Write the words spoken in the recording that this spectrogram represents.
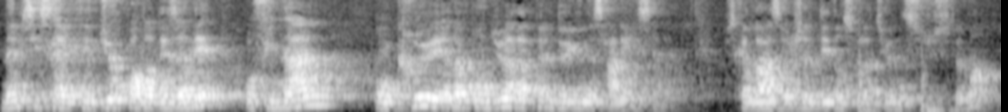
même si ça a été dur pendant des années, au final, ont cru et répondu à l'appel de Yunus alayhi salam Puisqu'Allah dit dans Surat Yunus justement,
